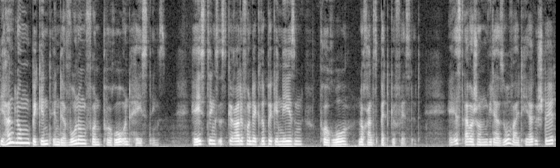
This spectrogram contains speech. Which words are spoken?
Die Handlung beginnt in der Wohnung von Poirot und Hastings. Hastings ist gerade von der Grippe genesen, Poirot noch ans Bett gefesselt. Er ist aber schon wieder so weit hergestellt,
